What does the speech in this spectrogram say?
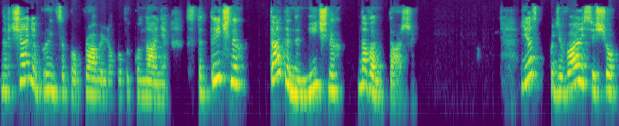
навчання принципам правильного виконання статичних та динамічних навантажень. Я сподіваюся, що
